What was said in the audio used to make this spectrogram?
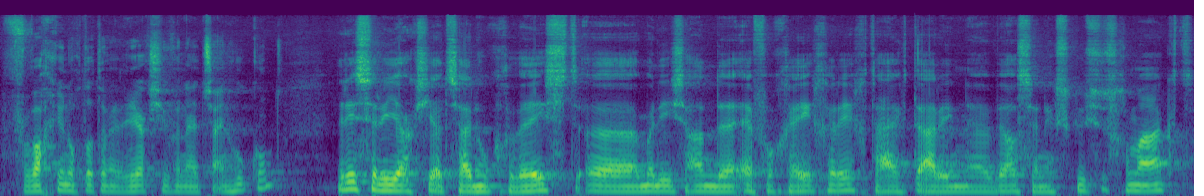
Verwacht je nog dat er een reactie vanuit zijn hoek komt? Er is een reactie uit zijn hoek geweest, uh, maar die is aan de FOG gericht. Hij heeft daarin uh, wel zijn excuses gemaakt.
